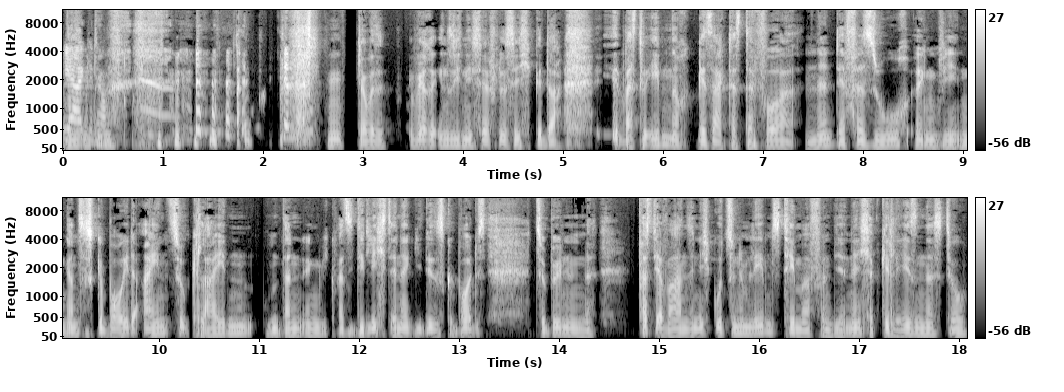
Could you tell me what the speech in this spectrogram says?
Ja, genau. genau. Hm, ich glaube, wäre in sich nicht sehr schlüssig gedacht. Was du eben noch gesagt hast davor, ne, der Versuch, irgendwie ein ganzes Gebäude einzukleiden, um dann irgendwie quasi die Lichtenergie dieses Gebäudes zu bündeln passt ja wahnsinnig gut zu einem Lebensthema von dir. Ne? Ich habe gelesen, dass du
